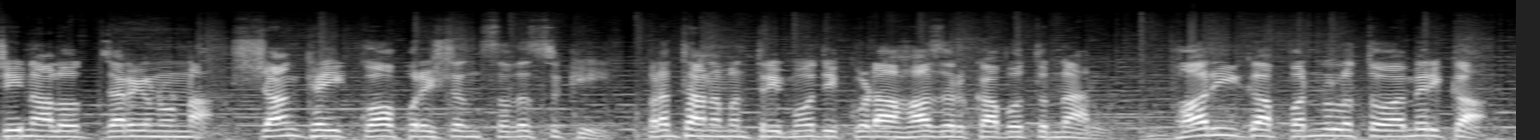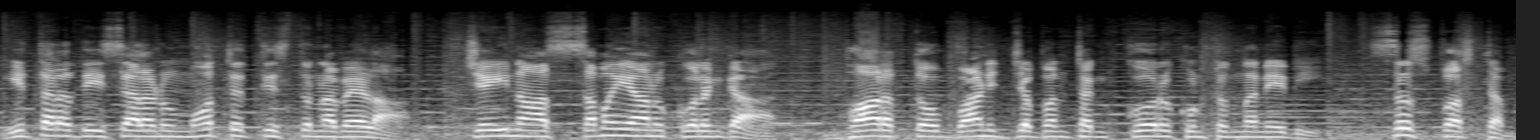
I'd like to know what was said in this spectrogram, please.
చైనాలో జరగనున్న షాంఘై కోఆపరేషన్ సదస్సుకి ప్రధానమంత్రి మోదీ కూడా హాజరు కాబోతున్నారు. భారీగా పన్నులతో అమెరికా ఇతర దేశాలను మోతెత్తిస్తున్న వేళ చైనా సమయానుకూలంగా భారత్తో వాణిజ్య బంధం కోరుకుంటుందనేది సుస్పష్టం.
